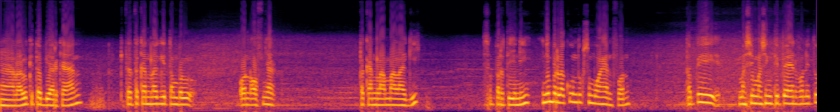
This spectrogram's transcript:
Nah lalu kita biarkan. Kita tekan lagi tombol on off nya tekan lama lagi. Seperti ini. Ini berlaku untuk semua handphone. Tapi masing-masing tipe handphone itu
